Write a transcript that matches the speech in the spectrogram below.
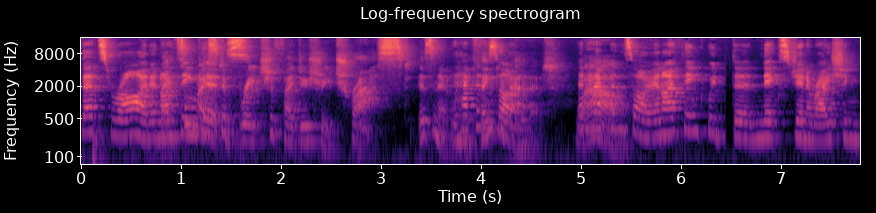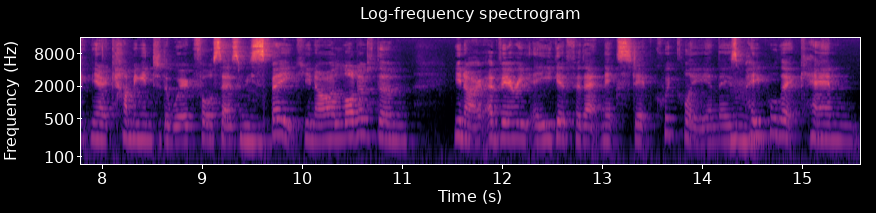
that's right, and That's I think almost it's, a breach of fiduciary trust, isn't it? When happens you think so. about it. It happens so, and I think with the next generation, you know, coming into the workforce as Mm. we speak, you know, a lot of them, you know, are very eager for that next step quickly, and Mm. there's people that can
